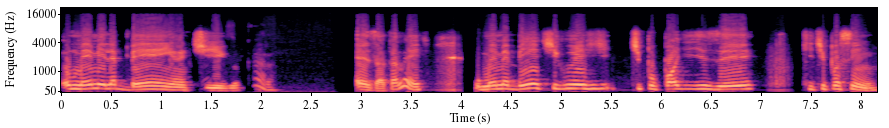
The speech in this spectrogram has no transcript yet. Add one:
o meme, ele é bem antigo. Cara. Exatamente. O meme é bem antigo e a gente, tipo, pode dizer que, tipo assim,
